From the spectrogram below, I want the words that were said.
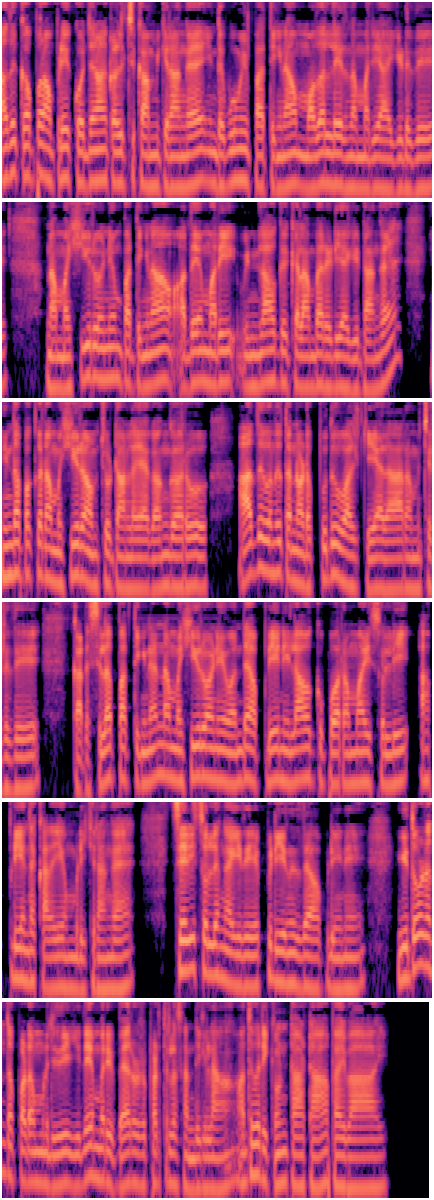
அதுக்கப்புறம் அப்படியே கொஞ்ச நாள் கழித்து காமிக்கிறாங்க. இந்த பூமி பார்த்திங்கன்னா முதல்ல இருந்த மாதிரி ஆகிடுது. நம்ம ஹீரோயினையும் பார்த்திங்கன்னா அதே மாதிரி வின்லாவுக்கு கிளம்ப ரெடி ஆகிட்டாங்க. இந்த பக்கம் நம்ம ஹீரோ அமுச்சு விட்டான் இல்லையா கங்காரு? அது வந்து தன்னோட புது வாழ்க்கையை அதை ஆரம்பிச்சிடுது. கடைசியில் பார்த்திங்கன்னா நம்ம ஹீரோயினை வந்து அப்படியே நிலாவுக்கு போகிற மாதிரி சொல்லி அப்படியே அந்த கதையை முடிக்கிறாங்க. சரி சொல்லுங்கள் இது எப்படி இருந்தது அப்படின்னு. இதோட இந்த படம் முடிஞ்சது. இதே மாதிரி வேற ஒரு படத்தில் சந்திக்கலாம். அது வரைக்கும் டாட்டா பை பாய்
